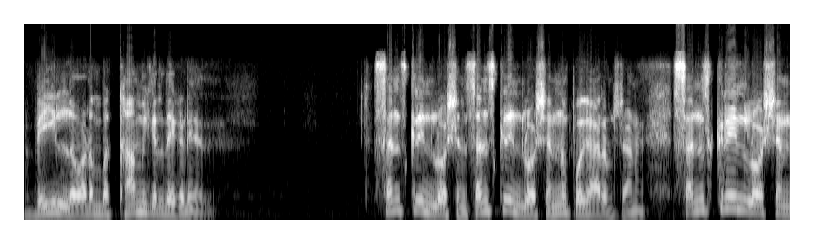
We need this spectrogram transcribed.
வெயிலில் உடம்ப காமிக்கிறதே கிடையாது. சன்ஸ்கிரீன் லோஷன் சன்ஸ்கிரீன் லோஷன் போக ஆரம்பிச்சிட்டானுங்க. சன்ஸ்கிரீன் லோஷன்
